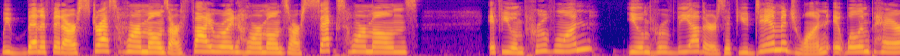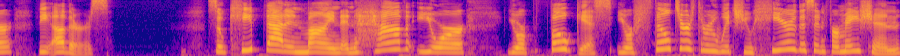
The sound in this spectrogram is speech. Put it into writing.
We benefit our stress hormones, our thyroid hormones, our sex hormones. If you improve one, you improve the others. If you damage one, it will impair the others. So keep that in mind and have your your focus, your filter through which you hear this information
